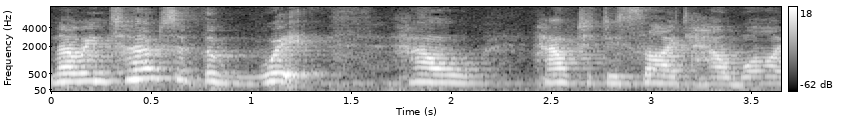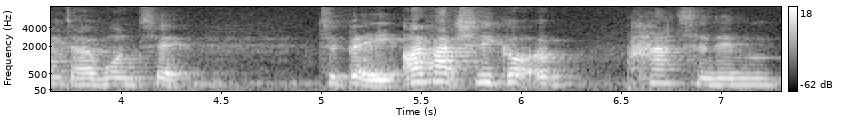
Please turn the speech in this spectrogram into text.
Now in terms of the width, how, how to decide how wide I want it to be, I've actually got a pattern in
